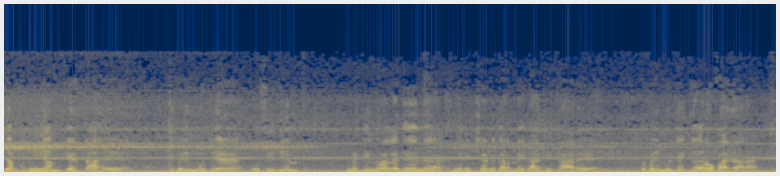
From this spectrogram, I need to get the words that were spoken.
जब नियम कहता है कि भाई मुझे उसी दिन मीटिंग वाले दिन निरीक्षण करने का अधिकार है तो भाई मुझे क्यों रोका जा रहा है?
